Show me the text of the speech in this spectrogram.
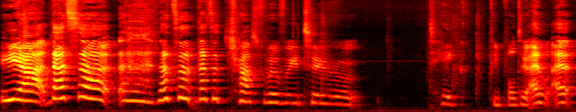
Yeah, that's a uh, that's a that's a tough movie to take people to. I, I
